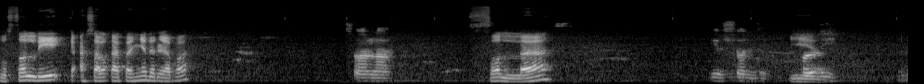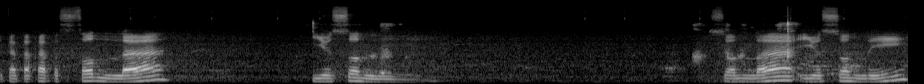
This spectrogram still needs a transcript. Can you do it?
tusalli asal katanya dari apa? Sholat. Shalla, Yusolli. Iya. Sholli. dari kata-kata shalla yusalli. Shalla yusalli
